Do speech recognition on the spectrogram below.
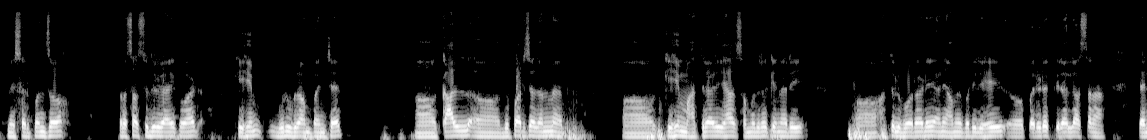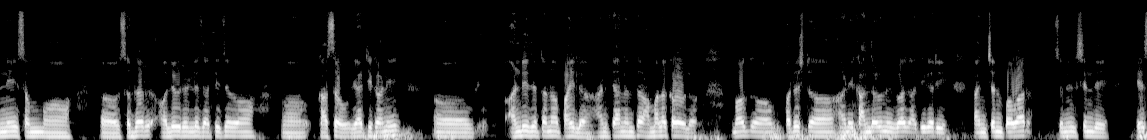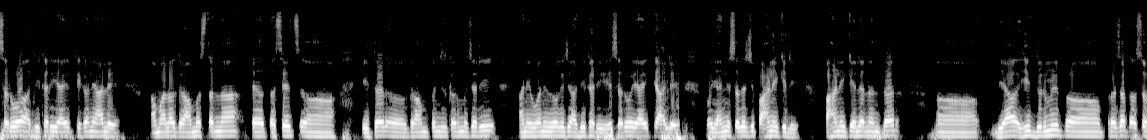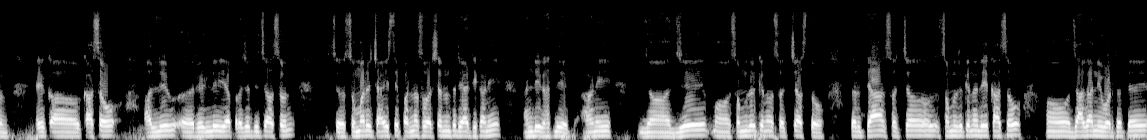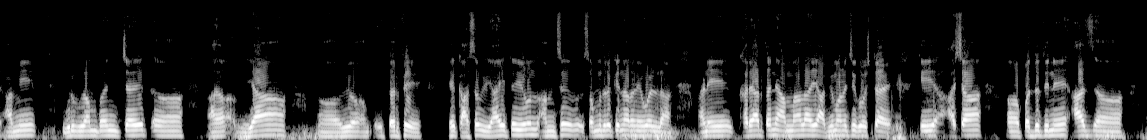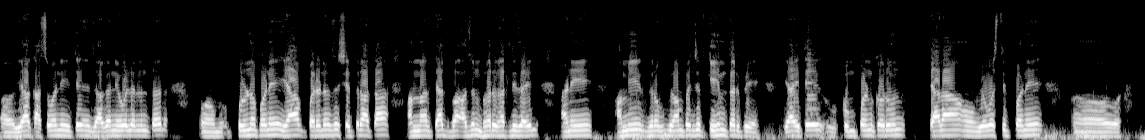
मी सरपंच प्रसाद सुधीर गायकवाड किहीम गुरु ग्रामपंचायत काल दुपारच्या दरम्यान किहिम किहीम म्हात्र्याळी ह्या समुद्रकिनारी अतुल बोराडे आणि आमे पाटील हे पर्यटक फिरायला असताना त्यांनी सम सदर ऑलिव्ह रेडले जातीचं कासव या ठिकाणी अंडी देताना पाहिलं आणि त्यानंतर आम्हाला कळवलं. मग फॉरेस्ट आणि कांदळवन विभाग अधिकारी कांचन पवार सुनील शिंदे हे सर्व अधिकारी या ठिकाणी आले. आम्हाला ग्रामस्थांना त्या तसेच इतर ग्रामपंचायत कर्मचारी आणि वन विभागाचे अधिकारी हे सर्व या इथे आले व यांनी सदरची पाहणी केली. पाहणी केल्यानंतर या ही दुर्मिळ प्रजात असून हे का कासव ऑलिव्ह रेडली या प्रजातीचं असून सुमारे चाळीस ते पन्नास वर्षानंतर या ठिकाणी अंडी घातली आहेत. आणि जे समुद्रकिनारा स्वच्छ असतो तर त्या स्वच्छ समुद्रकिनारी हे कासव जागा निवडतं. ते आम्ही गुरु ग्रामपंचायत या तर्फे हे कासव या इथे येऊन आमचे समुद्रकिनारा निवडला. आणि खऱ्या अर्थाने आम्हाला ही अभिमानाची गोष्ट आहे की अशा पद्धतीने आज या कासवाने इथे जागा निवडल्यानंतर पूर्णपणे या पर्यटनाचं क्षेत्र आता आम्हाला त्यात अजून भर घातली जाईल. आणि आम्ही ग्र ग्रामपंचायत किहीमतर्फे या इथे कुंपण करून त्याला व्यवस्थितपणे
